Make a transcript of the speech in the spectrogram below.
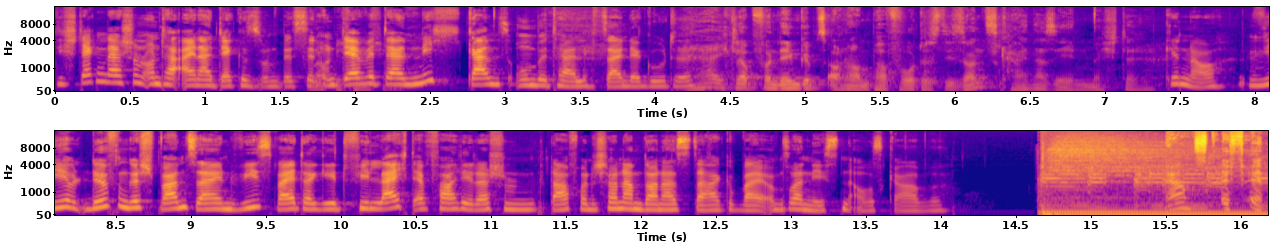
die stecken da schon unter einer Decke so ein bisschen Glaub und der wird da nicht ganz unbeteiligt sein, der Gute. Ja, ich glaube, von dem gibt es auch noch ein paar Fotos, die sonst keiner sehen möchte. Genau. Wir dürfen gespannt sein, wie es weitergeht. Vielleicht erfahrt ihr das schon, davon schon am Donnerstag bei unserer nächsten Ausgabe. Ernst FM.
